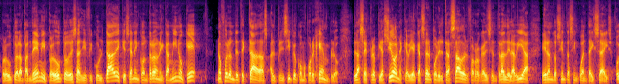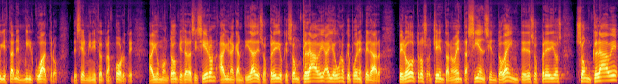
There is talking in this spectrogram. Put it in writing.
producto de la pandemia y producto de esas dificultades que se han encontrado en el camino que no fueron detectadas al principio, como por ejemplo las expropiaciones que había que hacer por el trazado del ferrocarril central de la vía eran 256. Hoy están en 1004, decía el ministro de Transporte. Hay un montón que ya las hicieron, hay una cantidad de esos predios que son clave, hay algunos que pueden esperar, pero otros, 80, 90, 100, 120 de esos predios son clave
